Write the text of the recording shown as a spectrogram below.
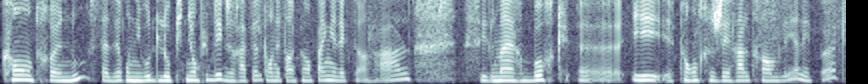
contre nous, c'est-à-dire au niveau de l'opinion publique. Je rappelle qu'on est en campagne électorale. C'est le maire Bourque euh, et contre Gérald Tremblay à l'époque.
